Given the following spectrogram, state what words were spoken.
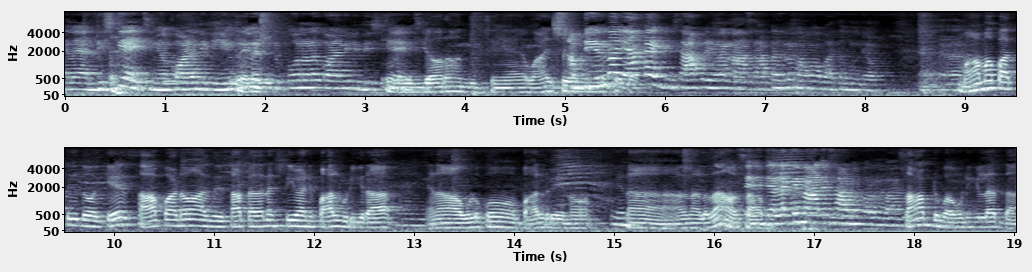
ஏன்னா டிஸ்டி ஆயிடுச்சுங்க குழந்தைக்கு. இன்டர்வியூ வச்சுட்டு போனோட குழந்தைக்கு டிஸ்டி ஆயிடுச்சு. ஜுரம் வந்துச்சுங்க. வாய்ஸ் அப்படி இருந்தா ஏன்க்கா இப்படி சாப்பிடுறீங்களா நான் சாப்பிட்டதுன்னா மாமா பார்த்துக்க முடியும். மாமா பார்த்துக்கிட்டு ஓகே சாப்பாடும் அது சாப்பிட்டா தானே ஸ்ரீவாணி பால் குடிக்கிறா. ஏன்னா அவளுக்கும் பால் வேணும். ஏன்னா அதனால தான் அவள் சாப்பிட்டு சாப்பிட்டுப்பா உனக்கு பாய்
